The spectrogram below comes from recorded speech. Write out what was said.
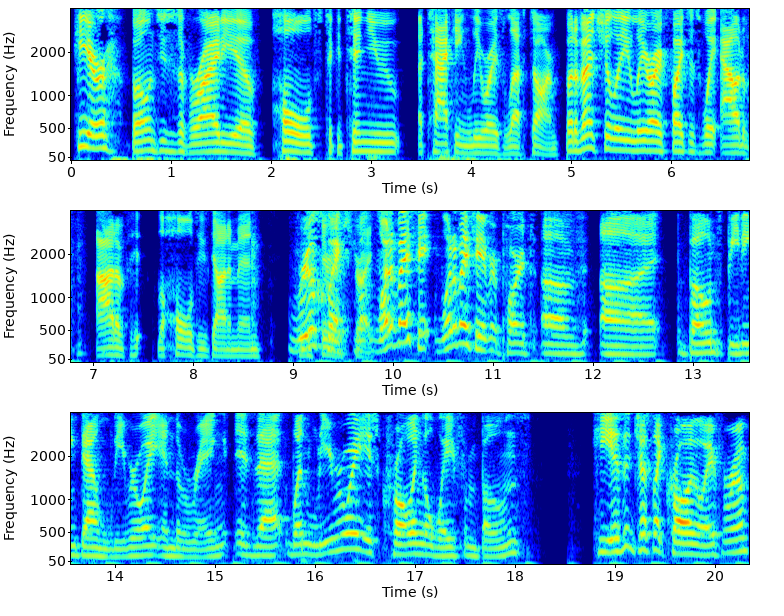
Here, Bones uses a variety of holds to continue attacking Leroy's left arm, but eventually Leroy fights his way out of out of the holds he's got him in. With a real quick. strikes. One of my fa- one of my favorite parts of uh, Bones beating down Leroy in the ring is that when Leroy is crawling away from Bones, he isn't just like crawling away from him.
